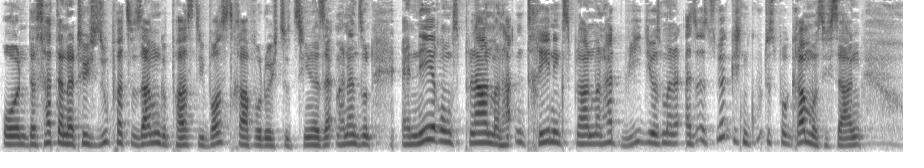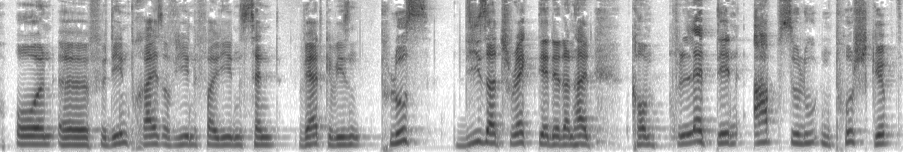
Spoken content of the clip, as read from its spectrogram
Und das hat dann natürlich super zusammengepasst, die Boss-Trafo durchzuziehen. Da hat man dann so einen Ernährungsplan, man hat einen Trainingsplan, man hat Videos, man hat, also ist wirklich ein gutes Programm, muss ich sagen. Und äh, für den Preis auf jeden Fall jeden Cent wert gewesen. Plus dieser Track, der dir dann halt komplett den absoluten Push gibt.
